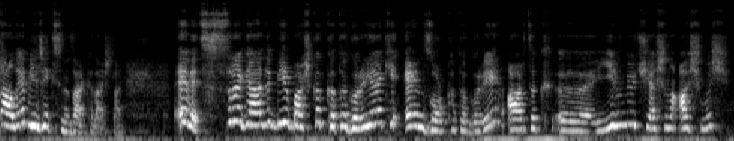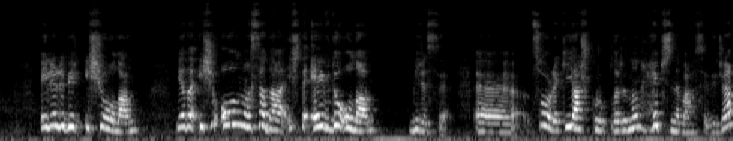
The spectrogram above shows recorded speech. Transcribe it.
sağlayabileceksiniz arkadaşlar. Evet sıra geldi bir başka kategoriye ki en zor kategori artık e, 23 yaşını aşmış belirli bir işi olan ya da işi olmasa da işte evde olan birisi. E, sonraki yaş gruplarının hepsine bahsedeceğim.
